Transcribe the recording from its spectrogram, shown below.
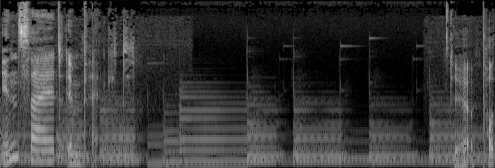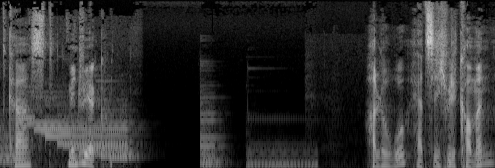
Inside Impact. Der Podcast mit Wirkung. Hallo, herzlich willkommen.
